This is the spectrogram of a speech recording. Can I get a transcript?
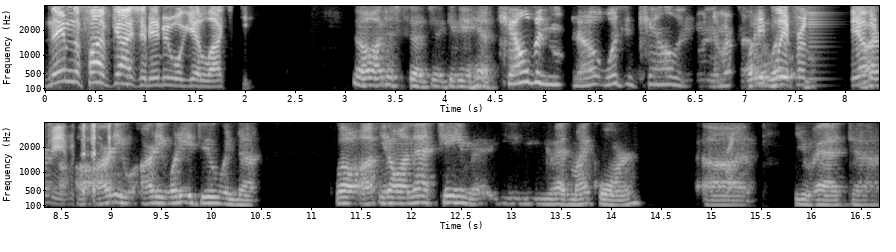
Name the five guys, and maybe we'll get lucky. No, I'll just uh, give you a hint. Calvin, no, it wasn't Calvin. What- He what- played for the other Ar- team. uh, Artie, Artie, what do you do when? Uh, well, uh, you know, on that team, uh, you, you had Mike Warren, uh, you had uh,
